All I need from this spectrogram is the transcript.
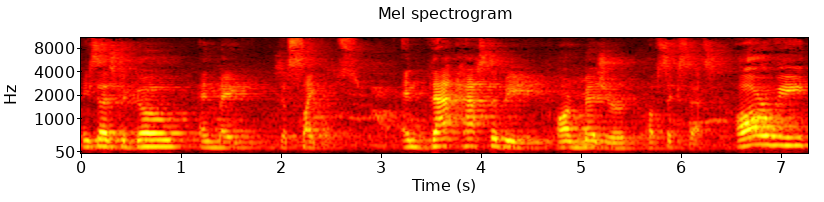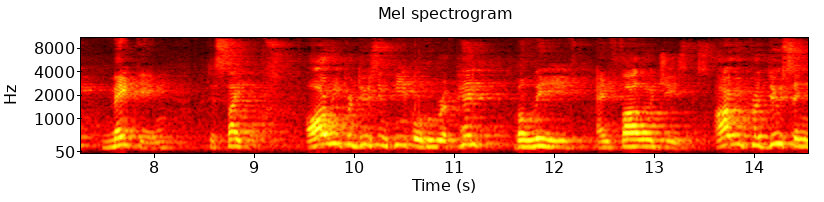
He says to go and make disciples. And that has to be our measure of success. Are we making disciples? Are we producing people who repent, believe, and follow Jesus? Are we producing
